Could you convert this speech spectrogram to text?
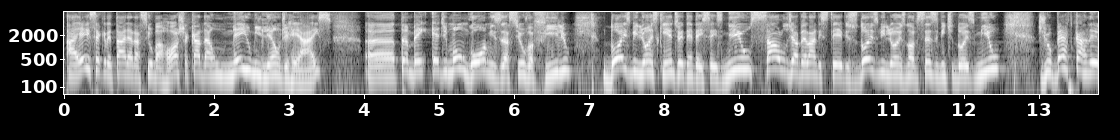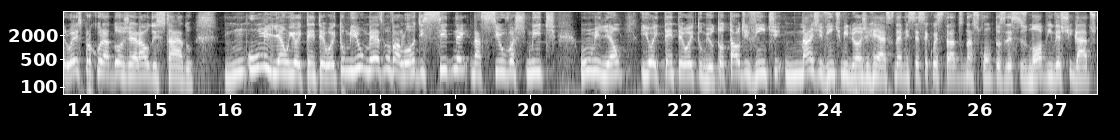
a ex-secretária Aracilba Rocha, cada um meio milhão de reais. Uh, também Edmond Gomes da Silva Filho, 2 milhões 586 mil. Saulo de Avelar Esteves, 2 milhões 922 mil. Gilberto Carneiro, ex-procurador-geral do Estado, 1 milhão e 88 mil. Mesmo valor de Sidney da Silva Schmidt, 1 milhão e 88 mil. Total de 20, mais de 20 milhões de reais que devem ser sequestrados nas contas desses nove investigados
